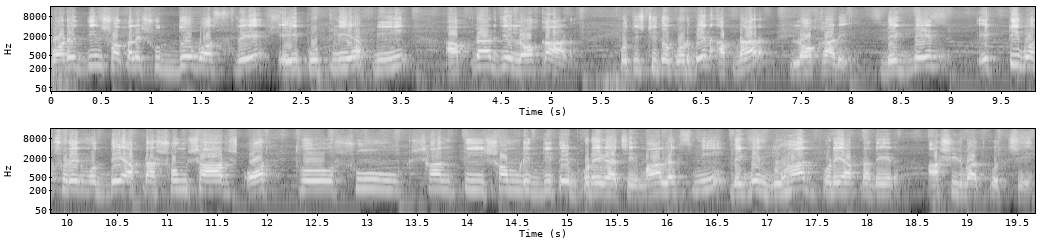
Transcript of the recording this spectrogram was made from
পরের দিন সকালে শুদ্ধ বস্ত্রে এই পুটলি আপনি আপনার যে লকার প্রতিষ্ঠিত করবেন আপনার লকারে। দেখবেন একটি বছরের মধ্যে আপনার সংসার, অর্থ, সুখ, শান্তি সমৃদ্ধিতে ভরে গেছে। মা লক্ষ্মী দেখবেন দুহাত ভরে আপনাদের আশীর্বাদ করছে।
